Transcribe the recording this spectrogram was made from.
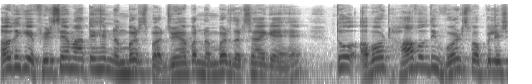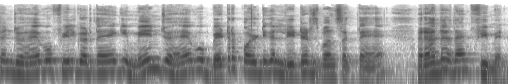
अब देखिए, फिर से हम आते हैं नंबर्स पर, जो यहाँ पर नंबर दर्शाए गए हैं। तो about half of the world's population जो है, वो फील करते हैं कि मेन जो है, वो बेटर पॉलिटिकल लीडर्स बन सकते हैं रेदर दैन फीमेल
